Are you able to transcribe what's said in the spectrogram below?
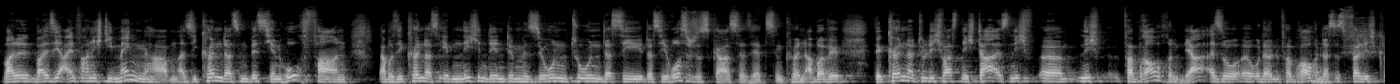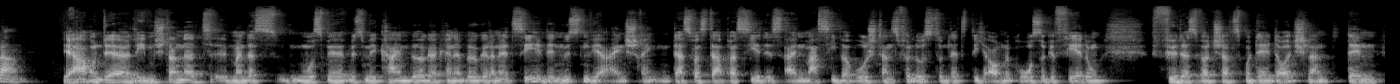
weil, weil sie einfach nicht die Mengen haben. Also sie können das ein bisschen hochfahren, aber sie können das eben nicht in den Dimensionen tun, dass sie, dass sie russisches Gas ersetzen können. Aber wir, wir können natürlich, was nicht da ist, es nicht, äh, nicht verbrauchen, ja, also äh, oder verbrauchen, das ist völlig klar. Ja, und der Lebensstandard, ich meine, das muss mir, müssen wir keinem Bürger, keiner Bürgerin erzählen, den müssen wir einschränken. Das, was da passiert, ist ein massiver Wohlstandsverlust und letztlich auch eine große Gefährdung für das Wirtschaftsmodell Deutschland. Denn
